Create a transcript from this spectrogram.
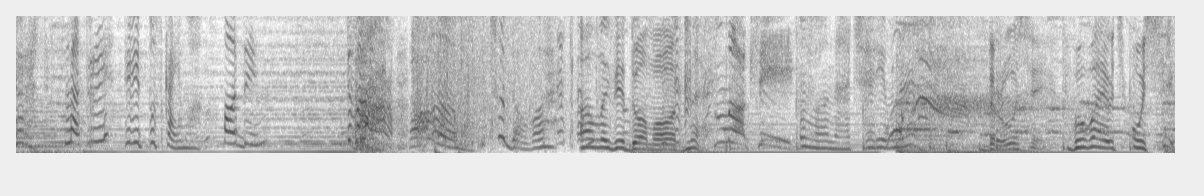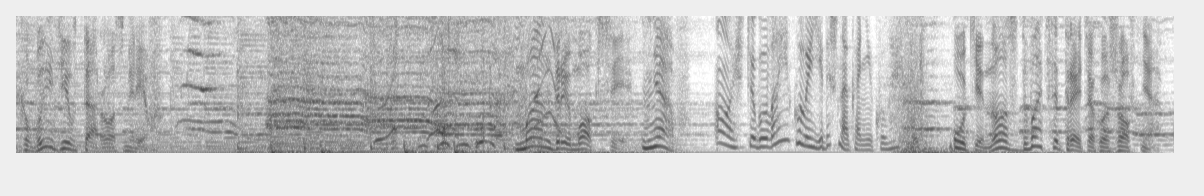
Гаразд, на три відпускаємо. Один, два. Чудово. Але відомо одне: Моксі! Вона чарівна. друзі бувають усіх видів та розмірів. Мандри Моксі. Няв. Ось що буває, коли їдеш на канікули. У кіно з 23 жовтня.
